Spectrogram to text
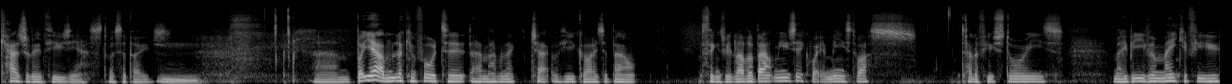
casual enthusiast, I suppose. Mm. Um, but yeah, I'm looking forward to um, having a chat with you guys about things we love about music, what it means to us, tell a few stories, maybe even make a few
